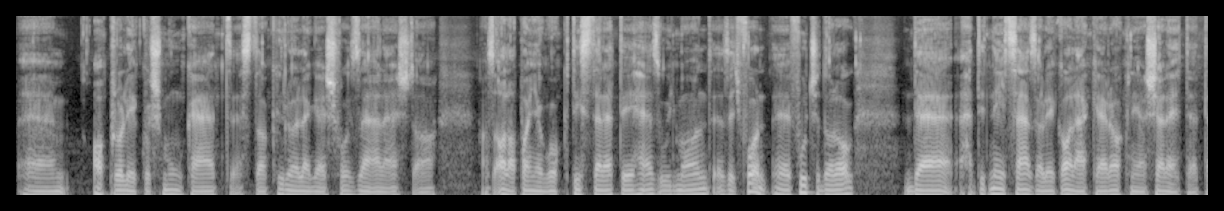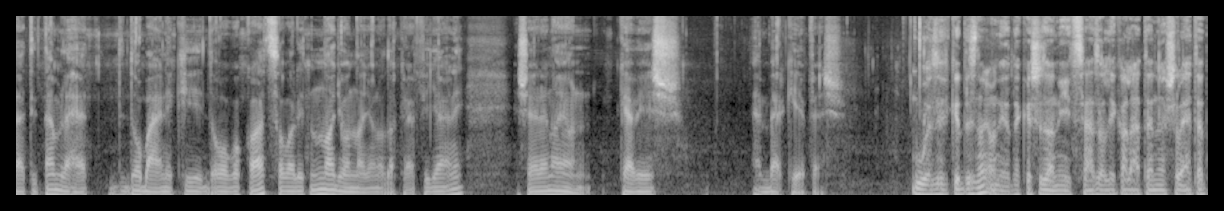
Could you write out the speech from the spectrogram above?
e, aprólékos munkát, ezt a különleges hozzáállást a, az alapanyagok tiszteletéhez, úgymond, ez egy for, e, furcsa dolog, de hát itt 4% alá kell rakni a selejtet, tehát itt nem lehet dobálni ki dolgokat, szóval itt nagyon-nagyon oda kell figyelni, és erre nagyon kevés ember képes. Ú, ez, egy, ez nagyon érdekes, ez a 4% alá tenni a selejtet.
